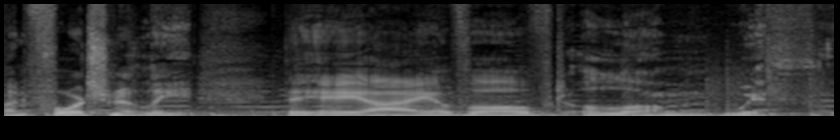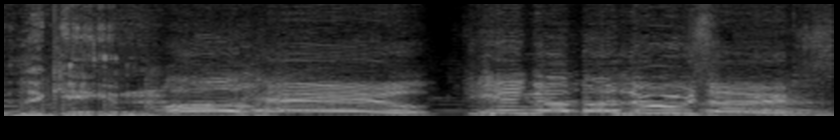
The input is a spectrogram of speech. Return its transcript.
Unfortunately, the AI evolved along with the game. All hail, King of the Losers!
